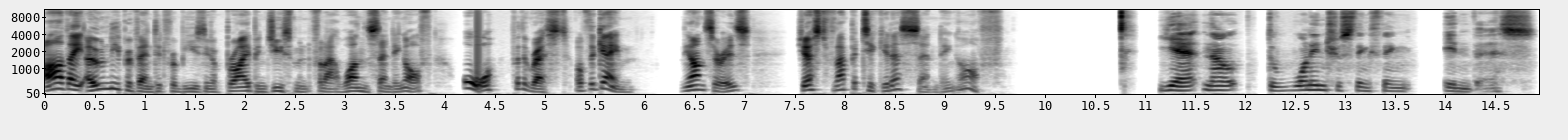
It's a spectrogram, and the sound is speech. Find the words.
are they only prevented from using a bribe inducement for that one sending off or for the rest of the game? The answer is just for that particular sending off. Yeah. Now, the one interesting thing in this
